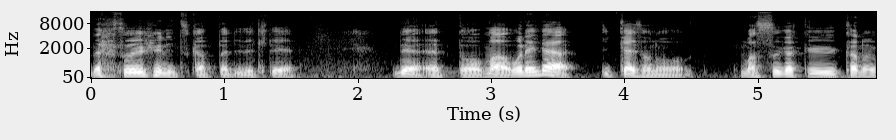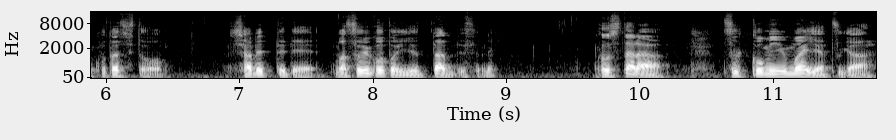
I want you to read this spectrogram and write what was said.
そういう風に使ったりできて。でえっとまあ俺が一回その、まあ、数学科の子たちと喋ってて、まあ、そういうことを言ったんですよね。そしたらツッコミうまいやつが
